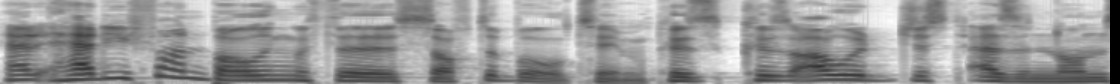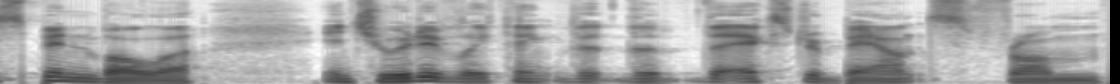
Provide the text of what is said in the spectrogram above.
How, how do you find bowling with a softer ball, Tim? Because I would just, as a non spin bowler, intuitively think that the, the extra bounce from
